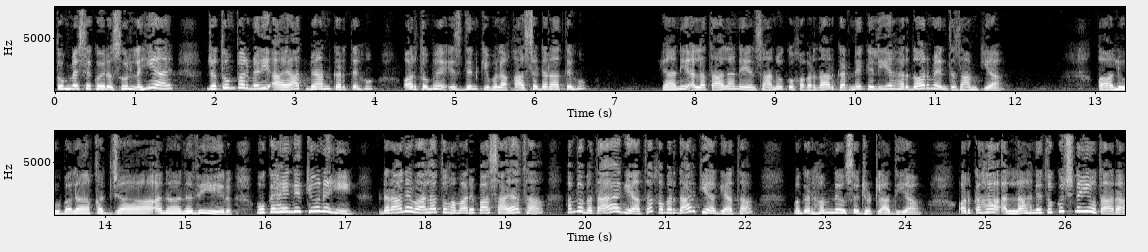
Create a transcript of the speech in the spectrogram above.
تم میں سے کوئی رسول نہیں آئے جو تم پر میری آیات بیان کرتے ہوں اور تمہیں اس دن کی ملاقات سے ڈراتے ہوں؟ یعنی اللہ تعالیٰ نے انسانوں کو خبردار کرنے کے لیے ہر دور میں انتظام کیا۔ قالوا بلا قد جاءنا نذیر۔ وہ کہیں گے، کیوں نہیں؟ ڈرانے والا تو ہمارے پاس آیا تھا ہمیں بتایا گیا تھا، خبردار کیا گیا تھا، مگر ہم نے اسے جھٹلا دیا۔ اور کہا، اللہ نے تو کچھ نہیں اتارا۔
